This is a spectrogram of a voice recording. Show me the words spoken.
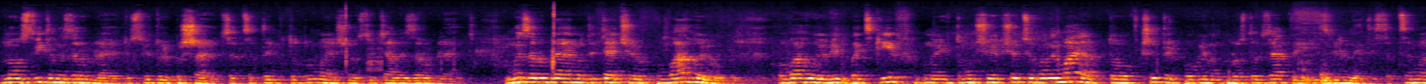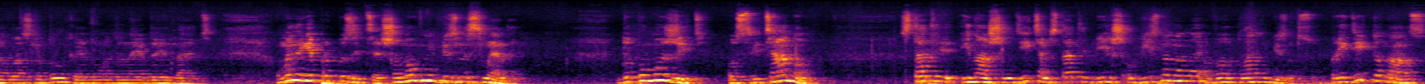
на освіті не заробляють, освітою пишаються. Це тим, хто думає, що освітяни заробляють. Ми заробляємо дитячою повагою, повагою від батьків, ну і тому що якщо цього немає, то вчитель повинен просто взяти і звільнитися. Це моя власна думка, я думаю, до неї доєднаються. У мене є пропозиція, шановні бізнесмени, допоможіть освітянам стати і нашим дітям стати більш обізнаними в плані бізнесу. Прийдіть до нас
